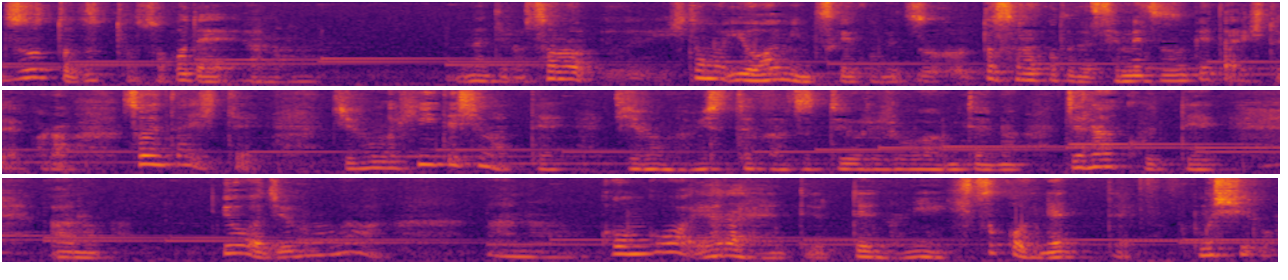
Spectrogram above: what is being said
ずっとずっとそこであのなんていうのその人の弱みにつけ込んでずっとそのことで責め続けたい人やから。それに対して自分が引いてしまって自分がミスったからずっと言われるわみたいなじゃなくてあの要は自分はあの今後はやらへんって言ってんのにしつこいねってむしろ。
